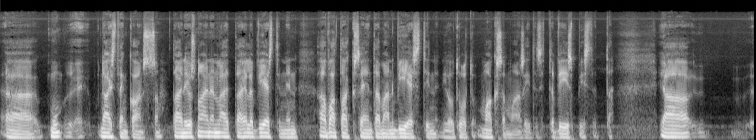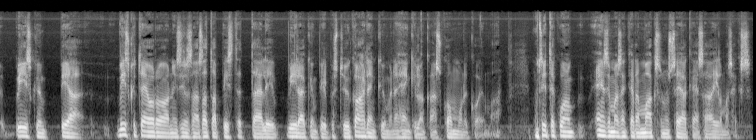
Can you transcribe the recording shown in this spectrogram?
ää, naisten kanssa. Tai jos nainen lähettää heille viestin, niin avatakseen tämän viestin niin joutuu maksamaan siitä sitten viisi pistettä. Ja 50, 50 euroa, niin sillä saa 100 pistettä, eli 50 pystyy 20 henkilön kanssa kommunikoimaan. Mutta sitten kun on ensimmäisen kerran maksanut, sen jälkeen saa ilmaiseksi.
